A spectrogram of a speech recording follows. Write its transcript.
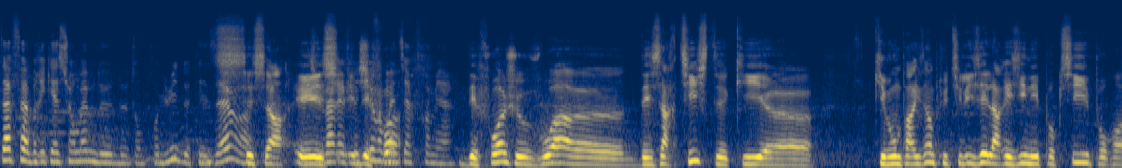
ta fabrication même de, de ton produit, de tes œuvres. c'est ça. tu Et, vas et des réfléchir aux fois, matières premières. des fois, je vois euh, des artistes qui, euh, qui vont par exemple utiliser la résine époxy pour,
